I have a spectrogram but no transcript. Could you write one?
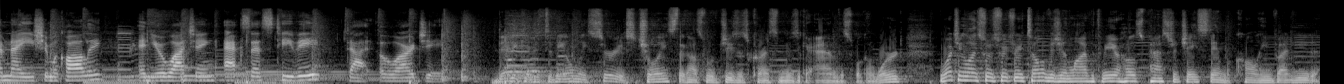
I'm Nyesha McCauley, and you're watching AccessTV.org. Dedicated to the only serious choice, the gospel of Jesus Christ, the music, and the spoken word. You're watching Light Source Victory Television live with me, your host, Pastor J. Stan McCauley. Invite you to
